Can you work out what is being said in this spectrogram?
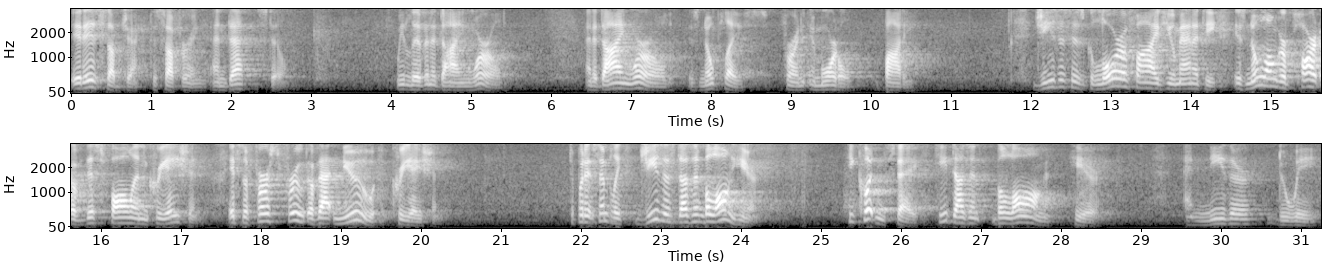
it is subject to suffering and death still. We live in a dying world. And a dying world is no place for an immortal body. Jesus' glorified humanity is no longer part of this fallen creation. It's the first fruit of that new creation. To put it simply, Jesus doesn't belong here. He couldn't stay. He doesn't belong here. And neither do we.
